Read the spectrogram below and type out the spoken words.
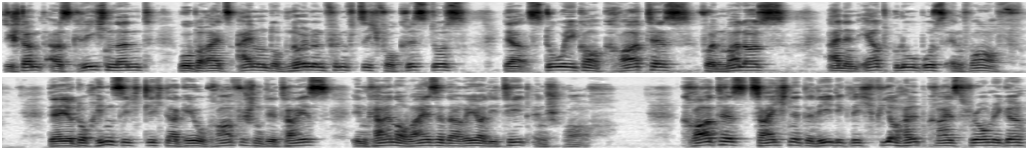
Sie stammt aus Griechenland, wo bereits 159 vor Christus der Stoiker Krates von Mallos einen Erdglobus entwarf, der jedoch hinsichtlich der geografischen Details in keiner Weise der Realität entsprach. Krates zeichnete lediglich vier halbkreisförmige,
